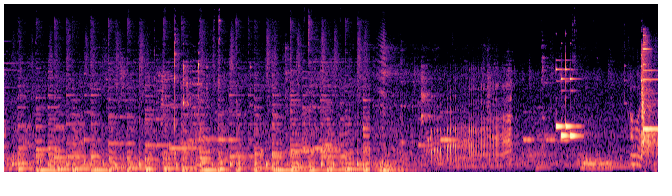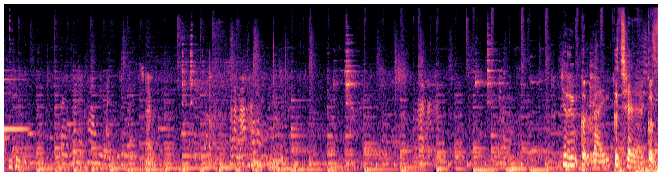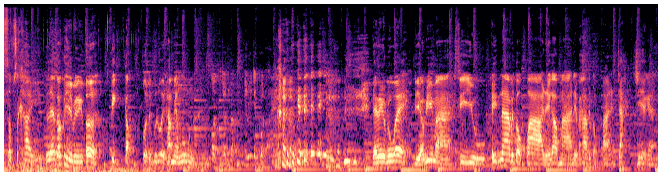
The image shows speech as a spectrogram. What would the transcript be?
กดไลค์กดแชร์กด subscribe แล้วก็อย่าลืมเออติ๊กต็อกกดให้กูด้วยทำยังงงกดจนแบบไม่รู้จะกดอะไร อย่าลืมนะเว้ย เดี๋ยวพี่มา see you อาทิตย์หน้าไปตกปลาเดี๋ยวกลับมาเดี๋ยวพาไปตกปลานะจ๊ะเจอกัน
